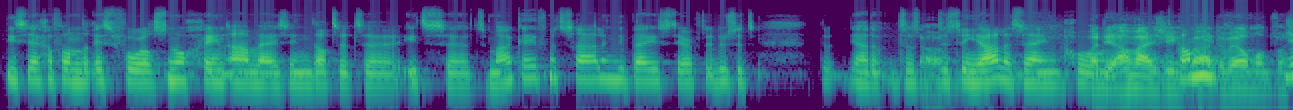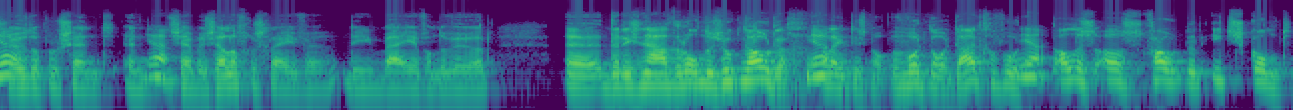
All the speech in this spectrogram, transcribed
die zeggen van er is vooralsnog geen aanwijzing dat het eh, iets te maken heeft met straling, die bijensterfte. Dus het, de, ja, de, de, Ja. de signalen zijn gewoon... Maar die aanwijzingen Kan waren niet. er wel, want het was Ja. 70 procent. En Ja. ze hebben zelf geschreven, die bijen van de Weur... eh, er is nader onderzoek nodig. Ja. Alleen het, is nog, het wordt nooit uitgevoerd. Alles als gauw er iets komt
